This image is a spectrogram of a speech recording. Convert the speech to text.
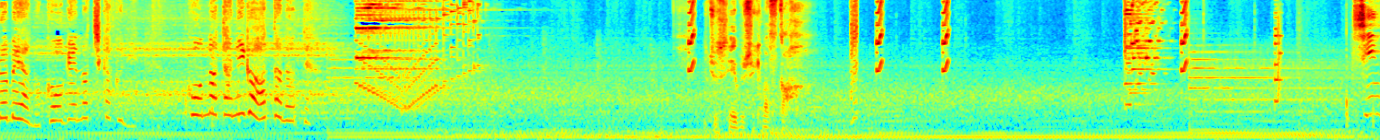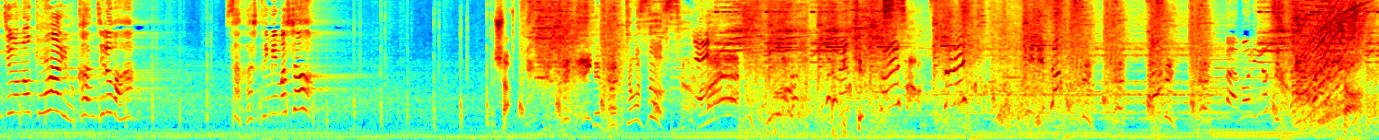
ルベアの高原の近くにこんな谷があったなんて。一応セーブしておきますか。真珠の気配を感じるわ。探してみましょう。よっしゃ。してぶっ飛ばすぞ。さあいけ。守りのよっしゃ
